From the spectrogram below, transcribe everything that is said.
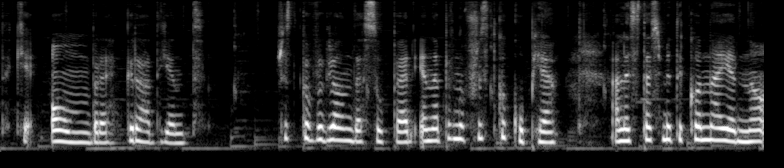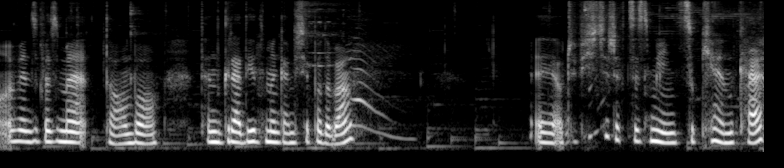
takie ombre, gradient. Wszystko wygląda super. Ja na pewno wszystko kupię, ale stać tylko na jedno, więc wezmę to, bo ten gradient mega mi się podoba. Yy, oczywiście, że chcę zmienić sukienkę.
